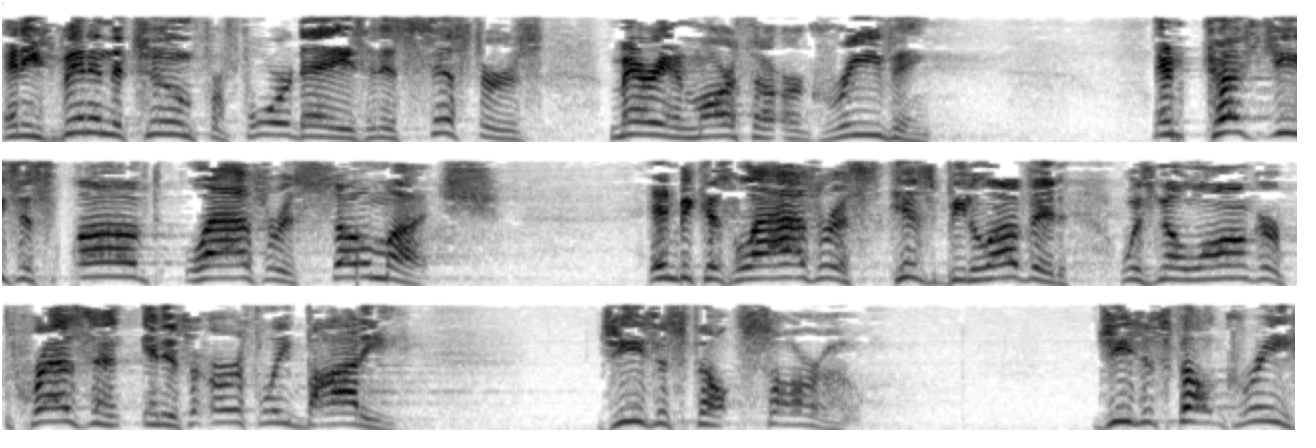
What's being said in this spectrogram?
and he's been in the tomb for four days and his sisters, Mary and Martha, are grieving. And because Jesus loved Lazarus so much, and because Lazarus, his beloved, was no longer present in his earthly body, Jesus felt sorrow. Jesus felt grief.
